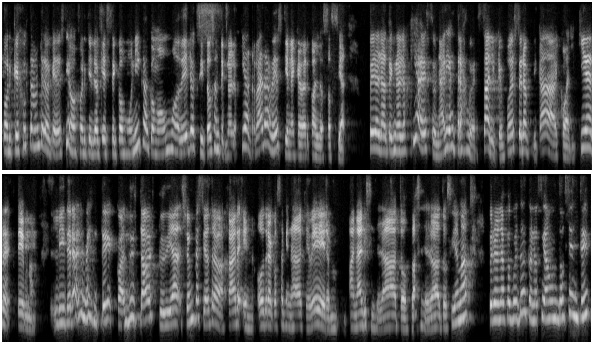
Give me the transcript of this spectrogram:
Porque justamente lo que decíamos, porque lo que se comunica como un modelo exitoso en tecnología rara vez tiene que ver con lo social. Pero la tecnología es un área transversal que puede ser aplicada a cualquier tema. Literalmente, cuando estaba estudiando, yo empecé a trabajar en otra cosa que nada que ver, análisis de datos, bases de datos y demás, pero en la facultad conocí a un docente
